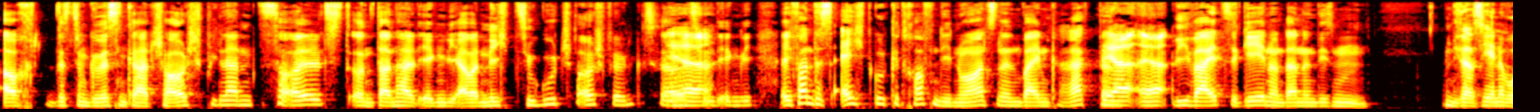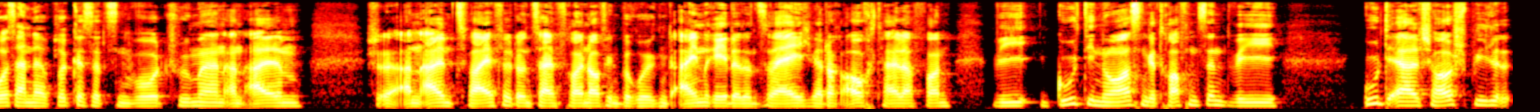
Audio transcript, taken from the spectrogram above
auch bis zum gewissen Grad Schauspielern sollst und dann halt irgendwie aber nicht zu gut schauspielen sollst Ja. und irgendwie. Ich fand das echt gut getroffen, die Nuancen in den beiden Charakteren. Ja, ja. Wie weit sie gehen und dann in diesem, in dieser Szene, wo sie an der Brücke sitzen, wo Truman an allem, an allem zweifelt und sein Freund auf ihn beruhigend einredet und so, ey, ich wäre doch auch Teil davon. Wie gut die Nuancen getroffen sind, wie gut er als Schauspiel,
